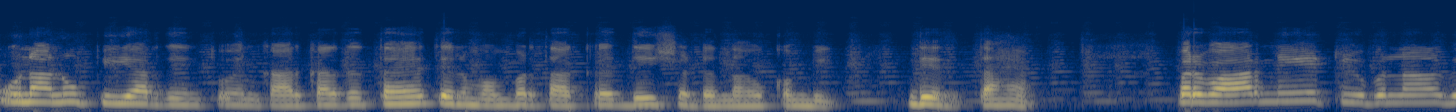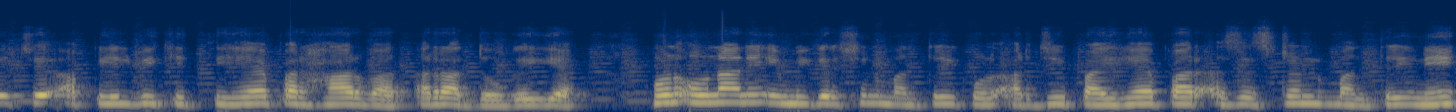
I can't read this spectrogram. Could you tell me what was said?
ਉਹਨਾਂ ਨੂੰ ਪੀਆਰ ਦੇਣ ਤੋਂ ਇਨਕਾਰ ਕਰ ਦਿੱਤਾ ਹੈ ਤੇ ਨਵੰਬਰ ਤੱਕ ਦੇਸ਼ ਛੱਡਣ ਦਾ ਹੁਕਮ ਵੀ ਦੇ ਦਿੱਤਾ ਹੈ। ਪਰਿਵਾਰ ਨੇ ਟ੍ਰਿਬਿਊਨਲ ਵਿੱਚ ਅਪੀਲ ਵੀ ਕੀਤੀ ਹੈ, ਪਰ ਹਰ ਵਾਰ ਰੱਦ ਹੋ ਗਈ ਹੈ। ਹੁਣ ਉਹਨਾਂ ਨੇ ਇਮੀਗ੍ਰੇਸ਼ਨ ਮੰਤਰੀ ਕੋਲ ਅਰਜ਼ੀ ਪਾਈ ਹੈ, ਪਰ ਅਸਿਸਟੈਂਟ ਮੰਤਰੀ ਨੇ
